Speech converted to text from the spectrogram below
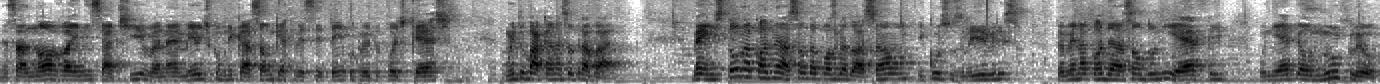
nessa nova iniciativa, né, meio de comunicação que a FVC tem por meio do podcast. Muito bacana o seu trabalho. Bem, estou na coordenação da pós-graduação e cursos livres, também na coordenação do NIEP. O NIEP é o Núcleo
